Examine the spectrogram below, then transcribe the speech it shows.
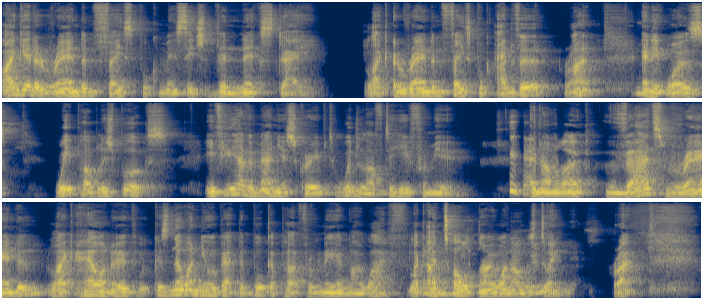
I get a random Facebook message the next day, like a random Facebook advert, right? Mm-hmm. And it was, We publish books. If you have a manuscript, we'd love to hear from you and I'm like, that's random. Like, how on earth? Because no one knew about the book apart from me and my wife. Like, mm-hmm. I told no one I was mm-hmm. doing this, right?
